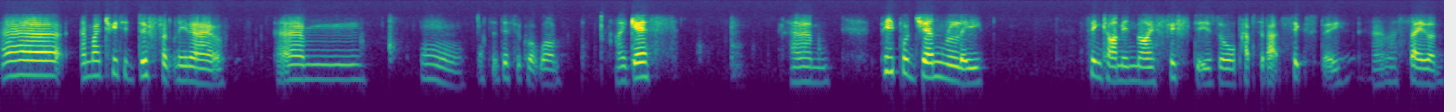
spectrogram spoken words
Uh, am I treated differently now? Um, mm, that's a difficult one. I guess um, people generally think I'm in my 50s or perhaps about 60, and I say I'm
